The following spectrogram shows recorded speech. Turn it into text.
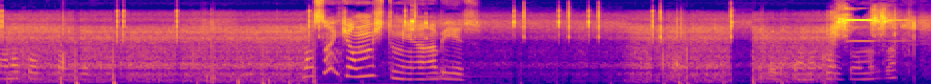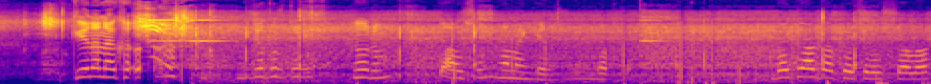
tane koltuk alacağız. Ben sanki almıştım ya bir. 5 tane koltuğumuz var. Gelene kadar video durduruyorum. Gelsin hemen gelin yapacağım. Ve geldi arkadaşlar eşyalar.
